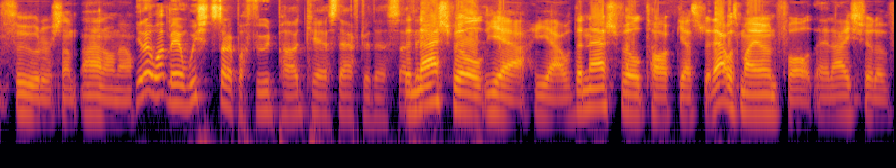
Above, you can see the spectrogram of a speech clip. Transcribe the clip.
food or something. I don't know. You know what, man? We should start up a food podcast after this. I the think... Nashville, yeah, yeah, the Nashville talk yesterday. That was my own fault, and I should have,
